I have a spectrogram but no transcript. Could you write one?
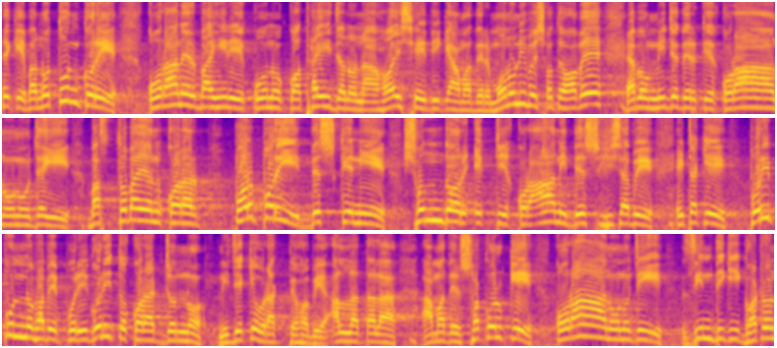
থেকে বা নতুন করে কোরআনের বাহিরে কোনো কথাই যেন না হয় সেই দিকে আমাদের মনোনিবেশ হতে হবে এবং নিজেদেরকে কোরআন অনুযায়ী বাস্তবায়ন করার পরপরই দেশকে নিয়ে সুন্দর একটি কোরআনই দেশ হিসাবে এটাকে পরিপূর্ণভাবে পরিগণিত করার জন্য নিজেকেও রাখতে হবে। আল্লাহ তালা আমাদের সকলকে কোরআন অনুযায়ী জিন্দিগি গঠন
